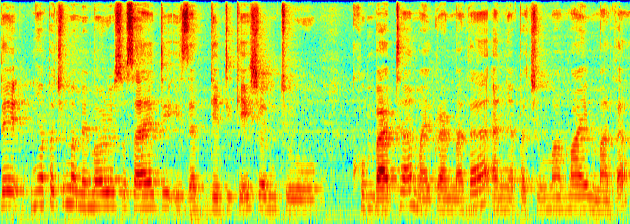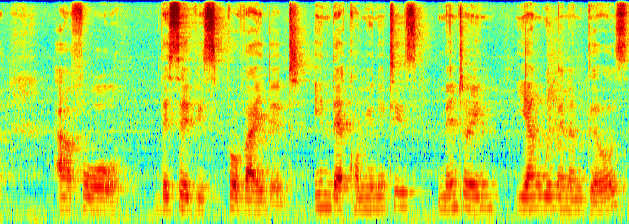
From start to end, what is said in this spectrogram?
The Nyapachuma Memorial Society is a dedication to Kumbata, my grandmother, and Nyapachuma, my mother, uh, for the service provided in their communities, mentoring young women and girls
